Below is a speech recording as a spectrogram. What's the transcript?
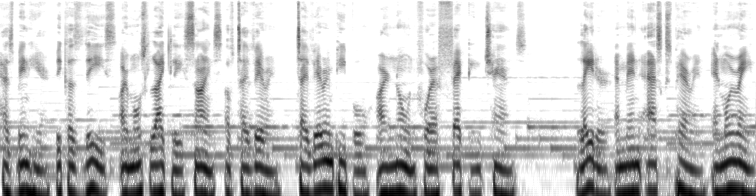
has been here because these are most likely signs of Ta'veren. Ta'veren people are known for affecting chance. Later, a man asks Perrin and Moiraine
